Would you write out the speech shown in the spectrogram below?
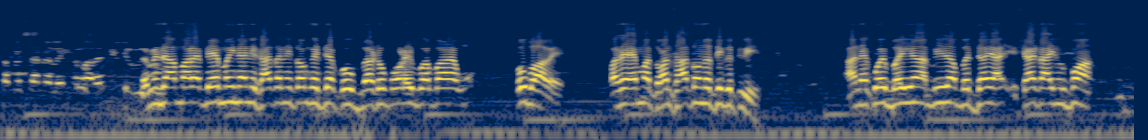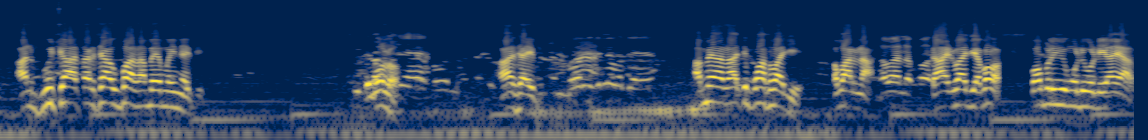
સમસ્યાને લઈને તમારે તમે અમારે બે મહિનાની ખાતાની તંગી છે ખૂબ બેઠું પડે બાબા ખૂબ આવે. પછી એમાં ધન થતું નથી ગતવી. અને કોઈ બહીના બીજા બધા શેઠ આવીને ઊભા. અને પૂછ્યા તરસ્યા ઊભા હતા બે મહિનાથી. બોલો. હા સાહેબ. અમે રાતે પાંચ વાગે. સવારના. આઠ વાગે બોલો. પબ્લિક મોટી મોટી આયા.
